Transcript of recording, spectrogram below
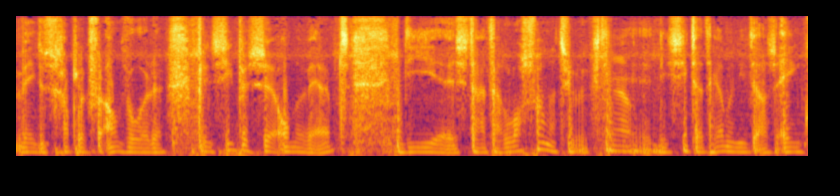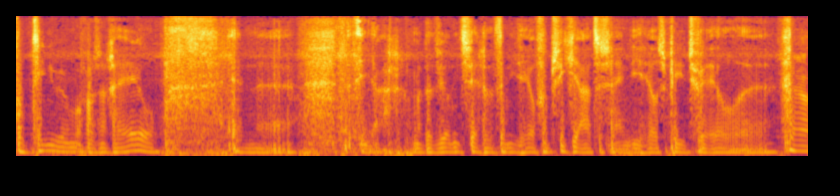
wetenschappelijk verantwoorde principes onderwerpt, die staat daar los van natuurlijk. Die, ja. die ziet dat helemaal niet als één continuum of als een geheel. En ja, maar dat wil niet zeggen dat er niet heel veel psychiaters zijn die heel spiritueel uh, ja.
